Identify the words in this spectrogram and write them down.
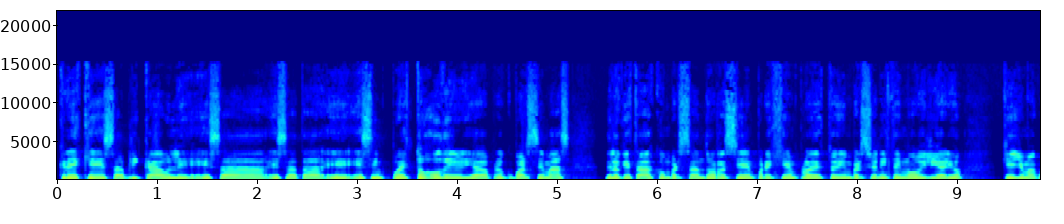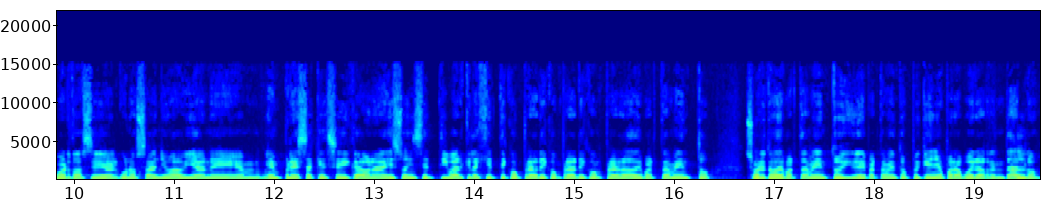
¿Crees que es aplicable esa, esa, ese impuesto o debería preocuparse más de lo que estabas conversando recién, por ejemplo, de estos inversionistas inmobiliarios que yo me acuerdo hace algunos años habían eh, empresas que se dedicaban a eso, a incentivar que la gente comprara y comprara y comprara departamentos, sobre todo departamentos y departamentos pequeños para poder arrendarlos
